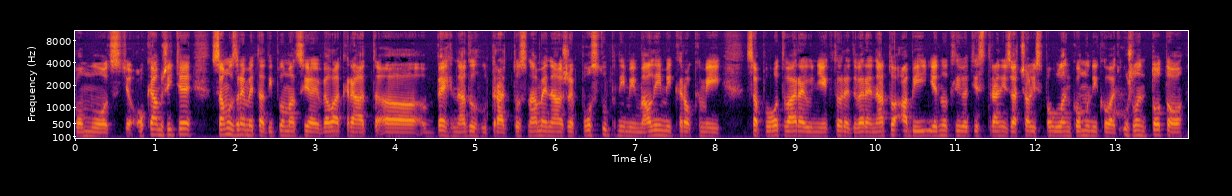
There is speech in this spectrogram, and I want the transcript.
pomôcť okamžite. Samozrejme, tá diplomácia je veľakrát beh na dlhú trať. To znamená, že postupnými malými krokmi sa pootvárajú niektoré dvere na to, aby jednotlivé tie strany začali spolu len komunikovať. Už len toto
